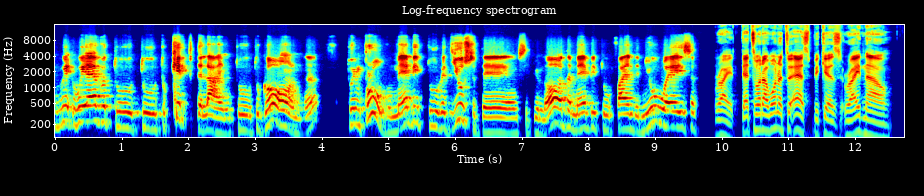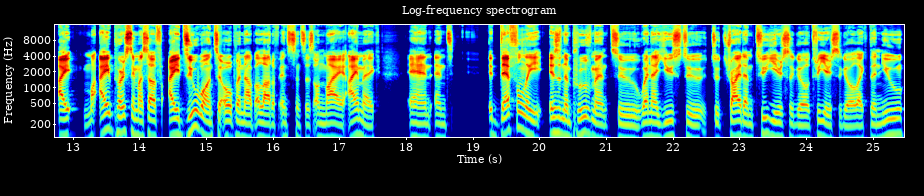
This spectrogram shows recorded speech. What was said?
we, we have to, to, to keep the line, to, to go on, uh, to improve, maybe to reduce the CPU load, maybe to find new ways. Right. That's what I wanted to ask because right now I I personally myself I do want to open up a lot of instances on my iMac and and it definitely is an improvement to when I used to to try them 2 years ago, 3 years ago like the new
